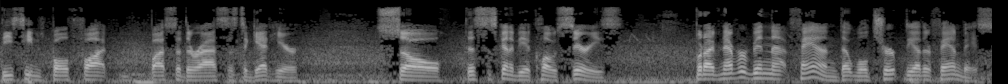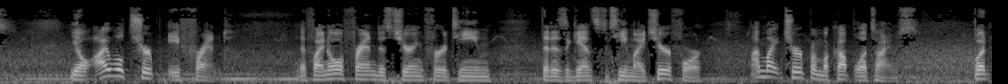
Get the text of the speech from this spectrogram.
these teams both fought, busted their asses to get here. So this is going to be a close series. But I've never been that fan that will chirp the other fan base. You know, I will chirp a friend. If I know a friend is cheering for a team that is against a team I cheer for, I might chirp them a couple of times. But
